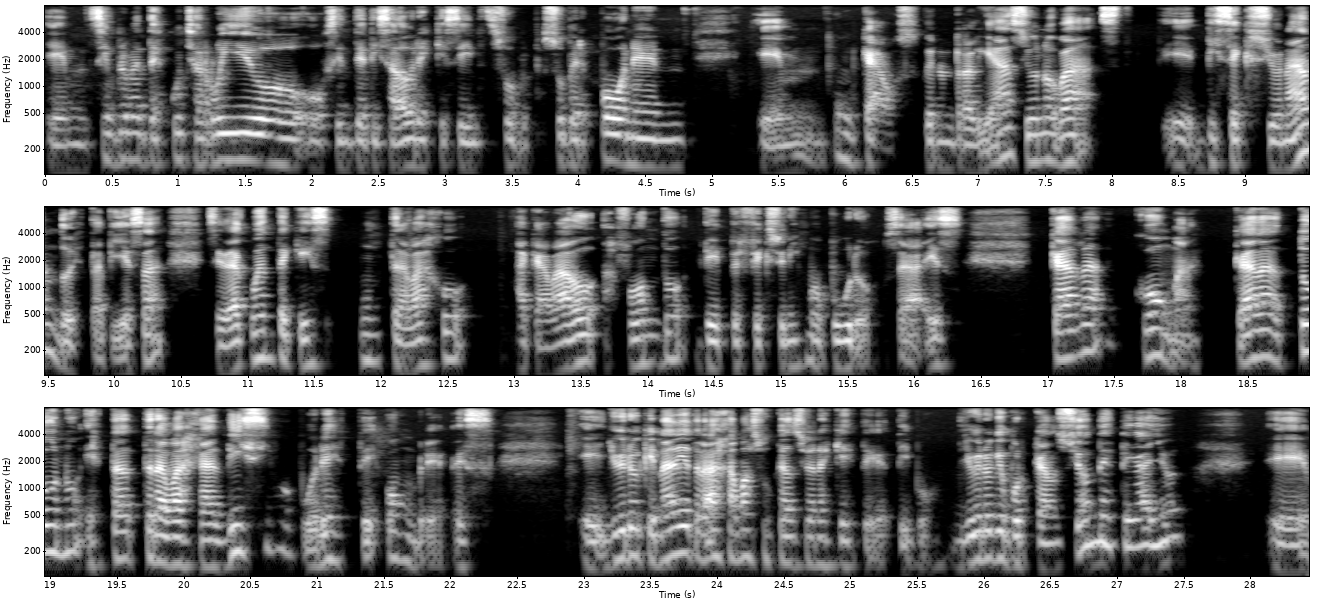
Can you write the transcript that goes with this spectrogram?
em, simplemente escucha ruido o sintetizadores que se superponen, em, un caos. Pero en realidad, si uno va eh, diseccionando esta pieza, se da cuenta que es un trabajo acabado a fondo de perfeccionismo puro. O sea, es cada coma, cada tono está trabajadísimo por este hombre. Es, eh, yo creo que nadie trabaja más sus canciones que este tipo. Yo creo que por canción de este gallo eh,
